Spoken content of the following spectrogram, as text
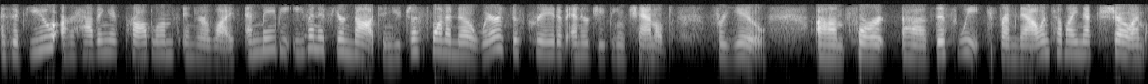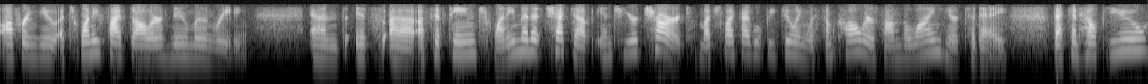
Is if you are having problems in your life, and maybe even if you're not, and you just want to know where is this creative energy being channeled for you, um, for uh, this week, from now until my next show, I'm offering you a $25 new moon reading. And it's uh, a 15 20 minute checkup into your chart much like i will be doing with some callers on the line here today that can help you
